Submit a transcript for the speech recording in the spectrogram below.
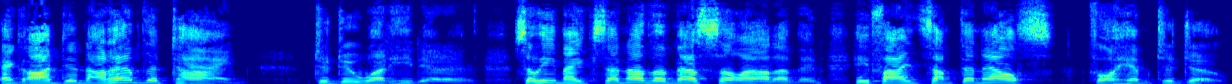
And God did not have the time to do what he did. So he makes another vessel out of him. He finds something else for him to do.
